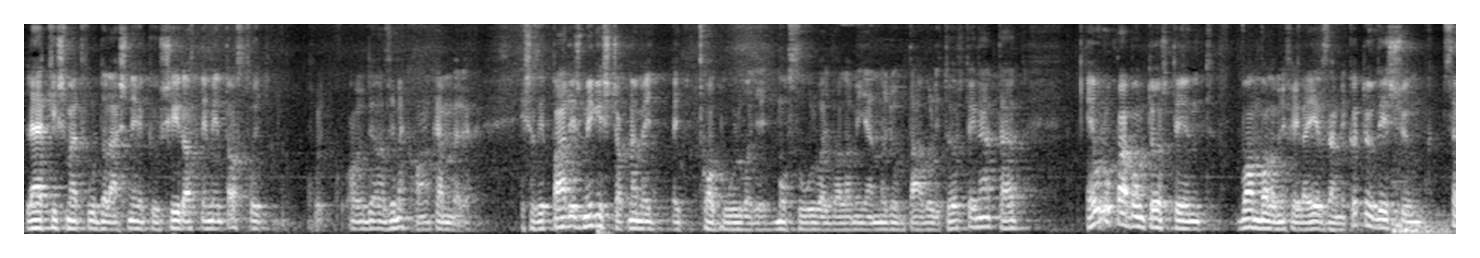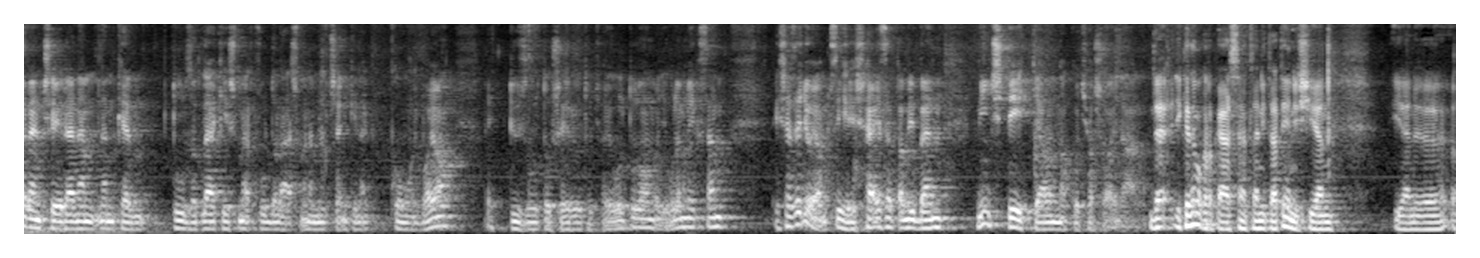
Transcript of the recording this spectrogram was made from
lelkismert furdalás nélkül síratni, mint azt, hogy, hogy, hogy azért meghalnak emberek. És azért Párizs mégiscsak nem egy, egy Kabul, vagy egy Moszul, vagy valamilyen nagyon távoli történet, tehát Európában történt, van valamiféle érzelmi kötődésünk, szerencsére nem, nem kell túlzott lelkiismert furdalás, mert nem lett senkinek komoly baja, egy tűzoltó sérült, hogyha jól tudom, vagy jól emlékszem, és ez egy olyan pszichés helyzet, amiben nincs tétje annak, hogyha sajnálunk. De egyébként nem akarok elszentleni, tehát én is ilyen, ilyen a,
